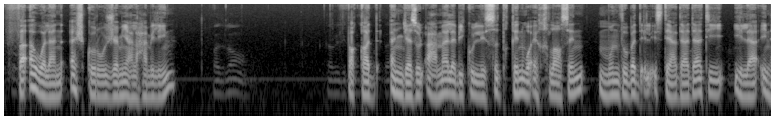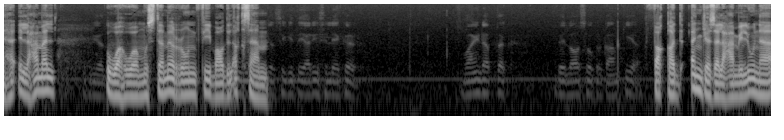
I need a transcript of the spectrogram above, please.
فاولا أشكر جميع العاملين. فقد انجزوا الأعمال بكل صدق وإخلاص منذ بدء الاستعدادات إلى إنهاء العمل وهو مستمر في بعض کیا فقد أنجز العاملون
